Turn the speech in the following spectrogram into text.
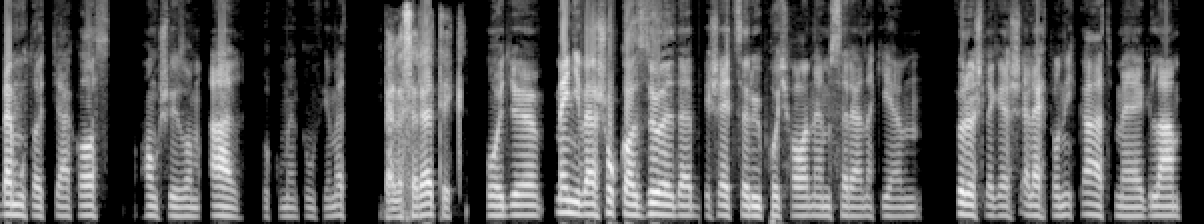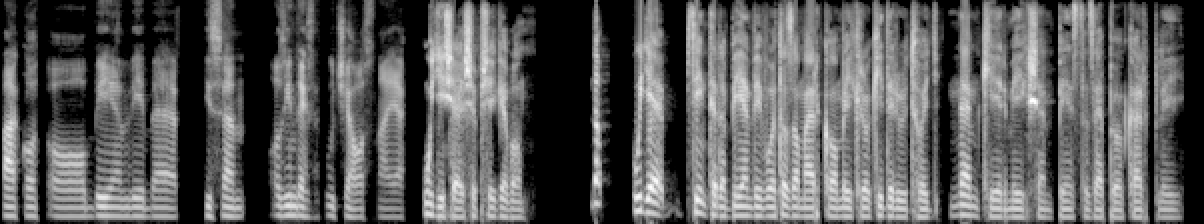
bemutatják azt, hangsúlyozom, áldokumentumfilmet, Beleszerelték? hogy mennyivel sokkal zöldebb és egyszerűbb, hogyha nem szerelnek ilyen fölösleges elektronikát, meg lámpákat a BMW-be, hiszen az indexet úgyse használják. Úgyis elsőbsége van. Na, ugye szintén a BMW volt az a márka, amelyikről kiderült, hogy nem kér mégsem pénzt az Apple CarPlay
